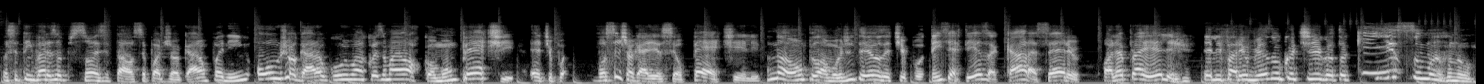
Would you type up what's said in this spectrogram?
você tem várias opções e tal. Você pode jogar um paninho ou jogar alguma coisa maior, como um pet. É tipo, você jogaria o seu pet? Ele, não, pelo amor de Deus. É tipo, tem certeza? Cara, sério? Olha pra ele. Ele faria o mesmo contigo. Eu tô, que isso, mano?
